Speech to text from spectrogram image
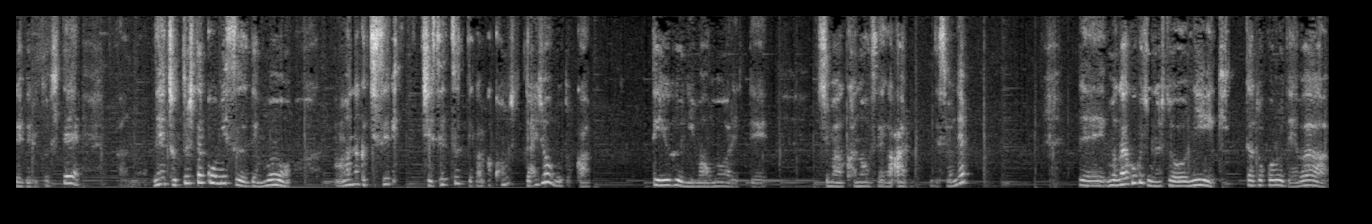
レベルとして、あのね、ちょっとしたこうミスでも、まあなんか稚拙稚拙っていうか、まあ、この人大丈夫とかっていうふうにま思われてしまう可能性があるんですよね。で、まあ、外国人の人に聞いたところでは、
